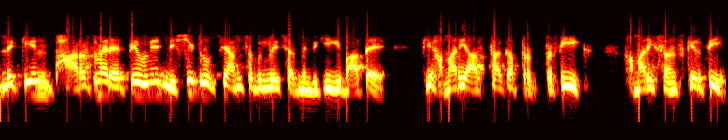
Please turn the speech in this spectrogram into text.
लेकिन भारत में रहते हुए निश्चित रूप से हम के लिए शर्मिंदगी की बात है कि हमारी आस्था का प्रतीक, हमारी संस्कृति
